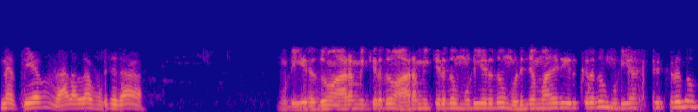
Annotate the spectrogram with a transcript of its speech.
என்ன பிஎம் வேலை எல்லாம் முடிஞ்சுதா? முடியறதும் ஆரம்பிக்கிறதும் ஆரம்பிக்கிறதும் முடியறதும் முடிஞ்ச மாதிரி இருக்கிறதும் முடியாம இருக்கிறதும்.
